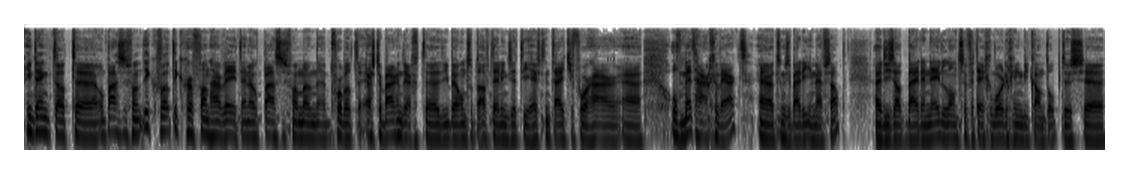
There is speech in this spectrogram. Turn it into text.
Ik denk dat uh, op basis van ik, wat ik van haar weet... en ook op basis van mijn, uh, bijvoorbeeld Esther Barendrecht... Uh, die bij ons op de afdeling zit... die heeft een tijdje voor haar of met haar gewerkt... toen ze bij de IMF zat. die zat bij de Nederlandse vertegenwoordiging die kant op. Dus ze,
